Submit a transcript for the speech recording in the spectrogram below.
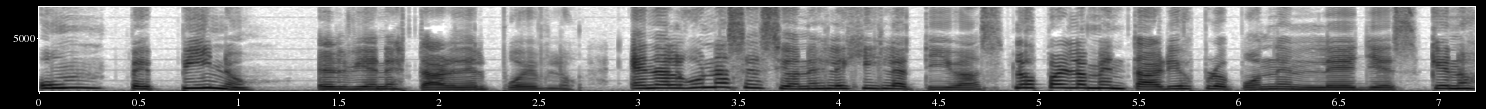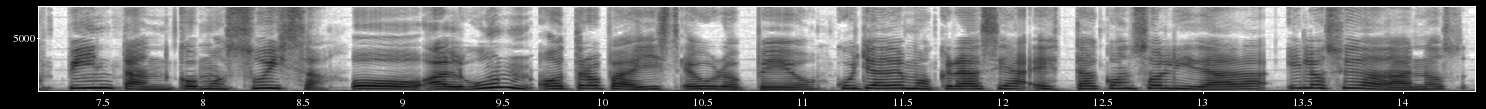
un pepino el bienestar del pueblo. En algunas sesiones legislativas, los parlamentarios proponen leyes que nos pintan como Suiza o algún otro país europeo cuya democracia está consolidada y los ciudadanos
